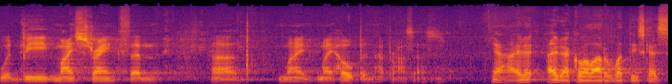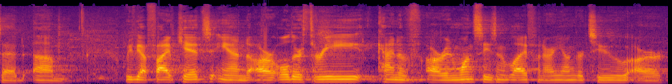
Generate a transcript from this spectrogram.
would be my strength and uh, my, my hope in that process. Yeah, I'd, I'd, echo a lot of what these guys said. Um, we've got five kids, and our older three kind of are in one season of life, and our younger two are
